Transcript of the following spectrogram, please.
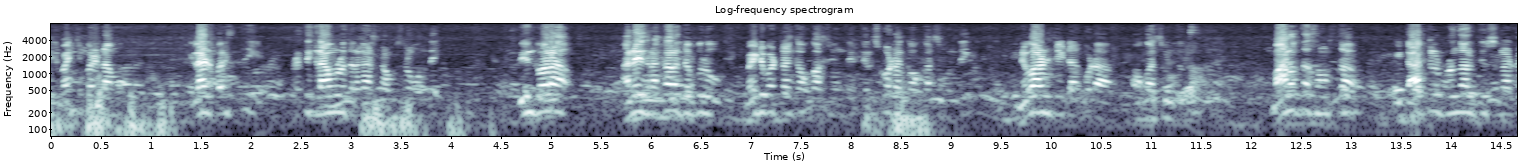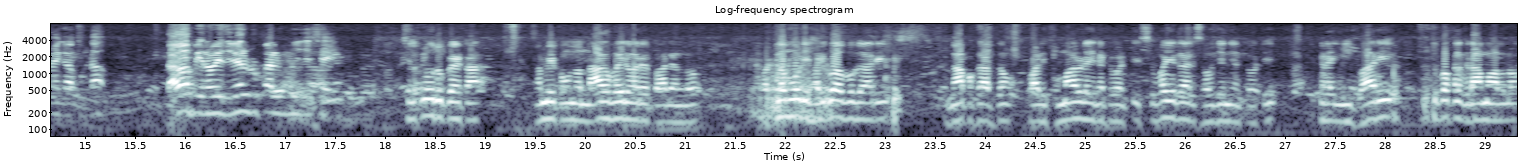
ఇది మంచి పరిణామం. ఇలాంటి పరిస్థితి ప్రతి గ్రామంలో జరగాల్సిన అవసరం ఉంది. దీని ద్వారా అనేక రకాల జబ్బులు బయటపడడానికి అవకాశం ఉంది తెలుసుకోవడానికి అవకాశం ఉంది నివారణ చేయడానికి కూడా అవకాశం ఉంటుంది. మానవతా సంస్థ ఈ డాక్టర్ బృందాలు తీసుకున్నట్టే కాకుండా దాదాపు ఇరవై ఐదు వేల రూపాయలు చేసే చిలకలూరుపేట సమీపంలో నాగభైరవర పాలెంలో వడ్లమూడి హరిబాబు గారి జ్ఞాపకార్థం వాడి కుమారుడైనటువంటి శివయ్య గారి సౌజన్యంతో ఇక్కడ ఈ భారీ చుట్టుపక్కల గ్రామాల్లో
